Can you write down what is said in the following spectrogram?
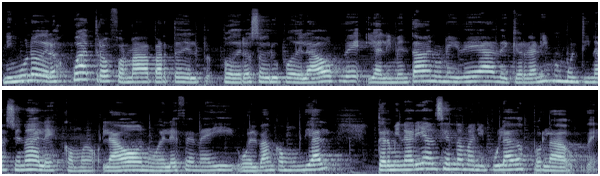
Ninguno de los cuatro formaba parte del poderoso grupo de la OCDE y alimentaban una idea de que organismos multinacionales como la ONU, el FMI o el Banco Mundial terminarían siendo manipulados por la OCDE,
